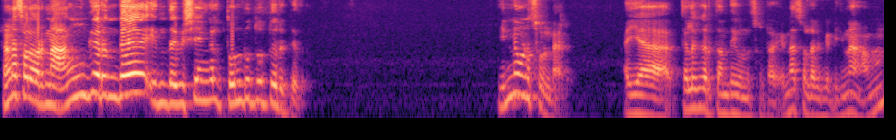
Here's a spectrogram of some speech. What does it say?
என்ன சொல்ல வரேன்னா அங்கேருந்தே இந்த விஷயங்கள் தொன்று தொட்டு இருக்குது. இன்னொன்று சொன்னார் ஐயா தெலுங்கர் தந்தை ஒன்று சொல்றாரு. என்ன சொல்றாரு கேட்டிங்கன்னா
